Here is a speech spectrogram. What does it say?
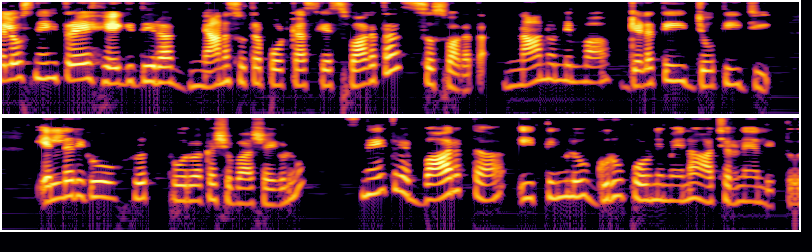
ಹೆಲೋ ಸ್ನೇಹಿತರೆ, ಹೇಗಿದ್ದೀರಾ? ಜ್ಞಾನಸೂತ್ರ ಪಾಡ್ಕಾಸ್ಟ್ಗೆ ಸ್ವಾಗತ, ಸುಸ್ವಾಗತ. ನಾನು ನಿಮ್ಮ ಗೆಳತಿ ಜ್ಯೋತಿ ಜಿ. ಎಲ್ಲರಿಗೂ ಹೃತ್ಪೂರ್ವಕ ಶುಭಾಶಯಗಳು. ಸ್ನೇಹಿತರೆ, ಭಾರತ ಈ ತಿಂಗಳು ಗುರು ಪೂರ್ಣಿಮೆನ ಆಚರಣೆಯಲ್ಲಿತ್ತು.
